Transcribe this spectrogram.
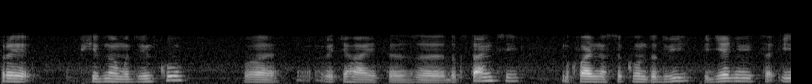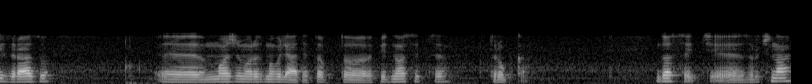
при вхідному дзвінку ви витягаєте з док-станції, буквально секунду-дві під'єднується і зразу е, можемо розмовляти, тобто підноситься трубка. Досить е, зручна,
